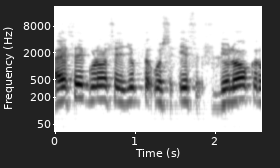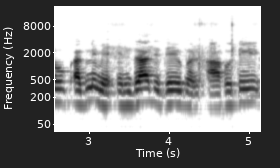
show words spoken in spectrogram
ऐसे गुणों से युक्त उस, इस द्युलोक रूप अग्नि में इंद्रादि देवगण आहुति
